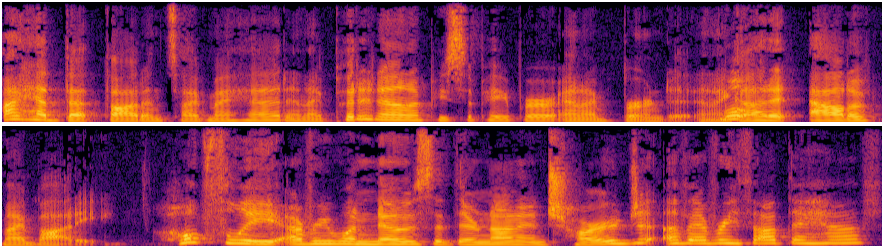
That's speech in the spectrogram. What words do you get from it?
I had that thought inside my head and I put it on a piece of paper and I burned it and well, I got it out of my body. Hopefully everyone knows that they're not in charge of every thought they have.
